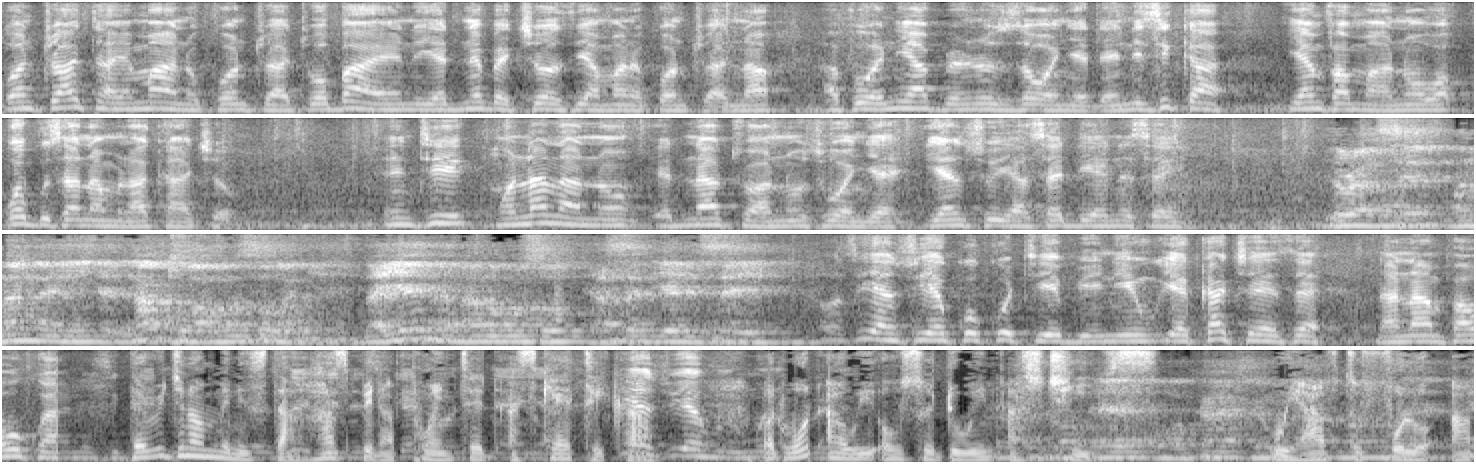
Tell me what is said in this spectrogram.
Contractor yɛ maa no contract. Wɔbaa yɛ no yɛde ne bɛkyerɛ sɛ yɛama no contract. Na afei w'ani abere no sɛ wɔnyɛ dɛn ne sika yɛmfa maa no wabusa na mena ka kyerɛw nti mo nana no yɛde no ano so wɔnyɛ yɛn nso yɛasɛdeɛ ne sɛn yɛwura sɛ mo nana yi yɛde no ano so wɔnyɛ na yɛn nana no so yɛasɛdeɛ ne sɛn The regional minister has been appointed as caretaker, but what are we also doing as chiefs? We have to follow up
